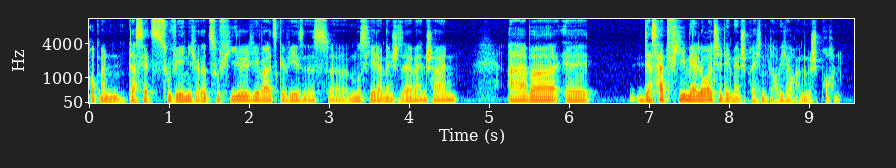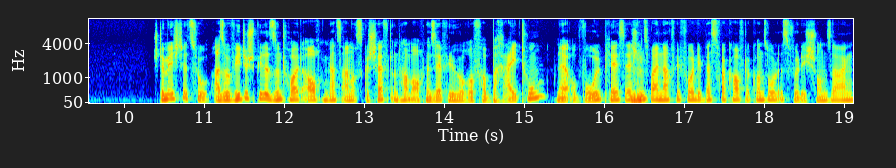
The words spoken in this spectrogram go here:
Ob man das jetzt zu wenig oder zu viel jeweils gewesen ist, äh, muss jeder Mensch selber entscheiden. Aber äh, das hat viel mehr Leute dementsprechend, glaube ich, auch angesprochen. Stimme ich dir zu. Also Videospiele sind heute auch ein ganz anderes Geschäft und haben auch eine sehr viel höhere Verbreitung, ne? obwohl PlayStation mhm. 2 nach wie vor die bestverkaufte Konsole ist, würde ich schon sagen,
